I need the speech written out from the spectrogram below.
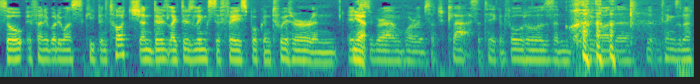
So if anybody wants to keep in touch, and there's like there's links to Facebook and Twitter and Yeah. Instagram where I'm such class at taking photos and putting all the little things in it.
